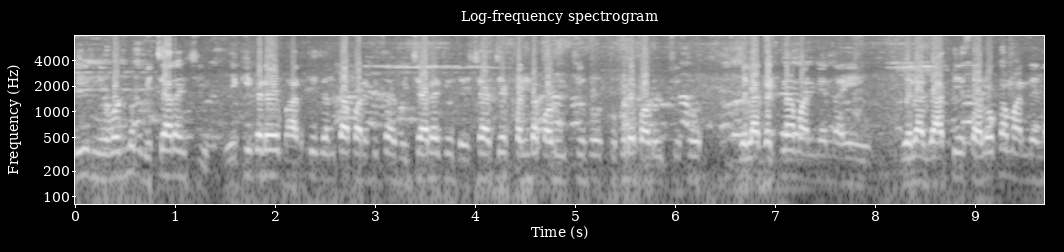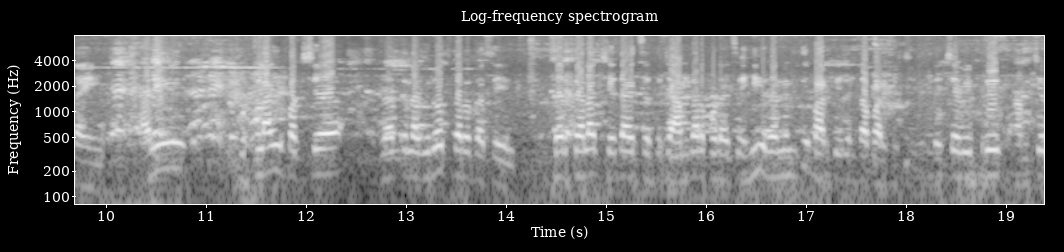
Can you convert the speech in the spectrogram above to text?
ही निवडणूक विचारांची एकीकडे भारतीय जनता पार्टीचा विचार आहे जो देशाचे खंड पाडू इच्छितो तुकडे पाडू इच्छितो ज्याला घटना मान्य नाही ज्याला जातीय सलोखा मान्य नाही. आणि कुठलाही पक्ष जर त्याला विरोध करत असेल तर त्याला छेदायचं त्याचे आमदार फोडायचं ही रणनीती भारतीय जनता पार्टीची त्याच्या विपरीत आमचे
